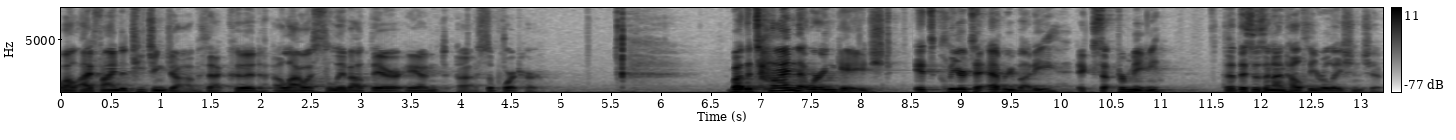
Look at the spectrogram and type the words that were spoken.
while I find a teaching job that could allow us to live out there and uh, support her. By the time that we're engaged, it's clear to everybody, except for me, that this is an unhealthy relationship.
